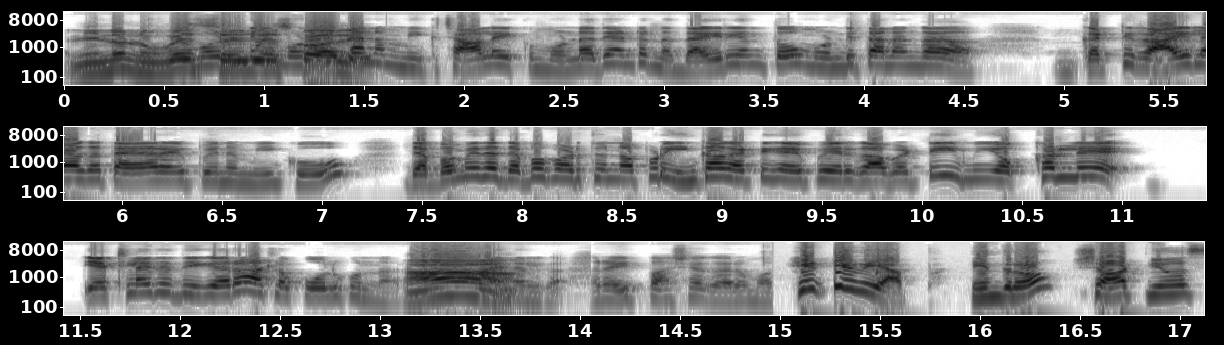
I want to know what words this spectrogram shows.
నిన్ను నువ్వే సేవ్ చేసుకోవాలి. మొండితనం మీకు చాలా ఎక్కువ మొండి. అదే అంటున్నా ధైర్యంతో మొండితనంగా గట్టి రాయిలాగా తయారైపోయిన మీకు దెబ్బ మీద దెబ్బ పడుతున్నప్పుడు ఇంకా గట్టిగా అయిపోయారు కాబట్టి మీ ఒక్కళ్ళే ఎట్లయితే దిగారో అట్లా కోలుకున్నారు ఆ, ఫైనల్గా right Pasha garu Hit TV app. ఇందులో short news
